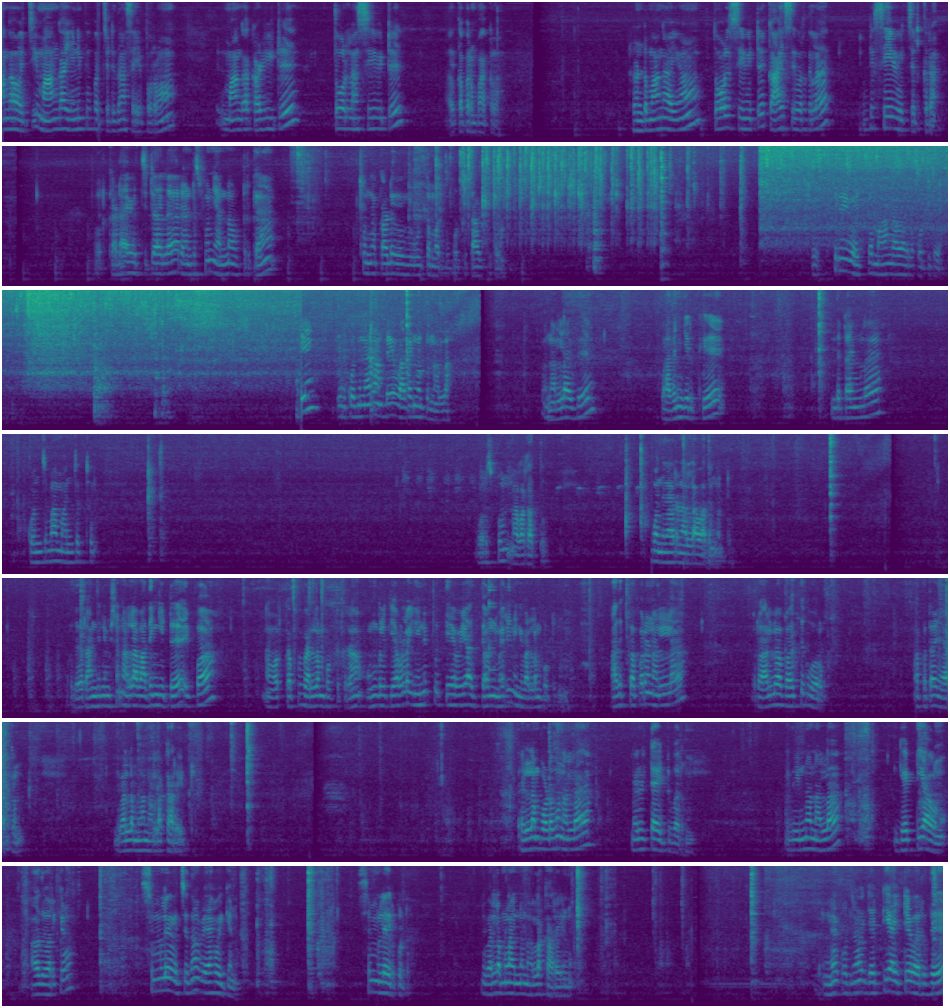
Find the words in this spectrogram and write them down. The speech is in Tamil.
மாங்காய் வச்சு மாங்காய் இனிப்பு பச்சடி தான் செய்ய போகிறோம் மாங்காய் கழுவிட்டு தோல்லாம் சீவிட்டு அதுக்கப்புறம் பார்க்கலாம். ரெண்டு மாங்காயும் தோல் சீவிட்டு காய் சீவுறதில் இப்படி சீவி வச்சுருக்குறேன். ஒரு கடாய் வச்சுட்டு அதில் ரெண்டு ஸ்பூன் எண்ணெய் விட்டுருக்கேன். கொஞ்சம் கடுகு உளுத்த மருந்து போட்டு தாளிச்சிக்கலாம். திருவி வச்ச மாங்காய் அதில் கொட்டிக்கலாம் இது கொஞ்ச நேரம் அப்படியே வதங்கட்டும் நல்லா. நல்லா இது வதங்கியிருக்கு. இந்த டைமில் கொஞ்சமாக மஞ்சத்தூள் ஒரு ஸ்பூன் மிளகாத்தூள். கொஞ்ச நேரம் நல்லா வதங்கட்டும். ஒரு அஞ்சு நிமிஷம் நல்லா வதங்கிட்டு இப்போ நான் ஒரு கப்பு வெல்லம் போட்டுக்கிறேன். உங்களுக்கு எவ்வளோ இனிப்பு தேவையோ அதுக்கு தகுந்த மாதிரி நீங்கள் வெல்லம் போட்டுக்கணும் அதுக்கப்புறம் நல்லா ஒரு அல்வா பதத்துக்கு வரும். அப்போ தான் இறக்கணும் வெள்ளம்லாம் நல்லா கரையிட்டு வெள்ளம் போடவும் நல்லா மெல்ட் ஆகிட்டு வரும். இது இன்னும் நல்லா கெட்டியாகணும். அது வரைக்கும் சிம்லே வச்சு தான் வேக வைக்கணும். சிம்மில் இருக்கட்டும். வெள்ளம்லாம் இன்னும் நல்லா கரையணும். இன்னும் கொஞ்சம் கெட்டியாகிட்டே வருது.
